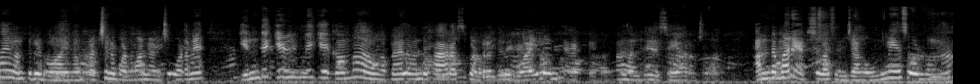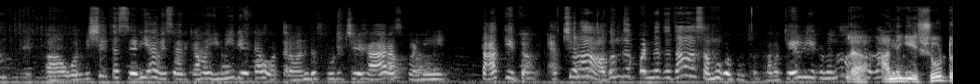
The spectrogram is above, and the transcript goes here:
தான் இவன் திருடுவான் இவன் பிரச்சனை பண்ணுவான்னு நினைச்சு உடனே எந்த கேள்வியுமே கேட்காம அவங்க மேல வந்து ஹாரஸ் பண்றது வயலண்ட் ஆக்ட் இதெல்லாம் வந்து செய்ய ஆரம்பிச்சுவாங்க அந்த மாதிரி ஆக்சுவலா செஞ்சாங்க. உண்மையை சொல்லணும்னா ஒரு விஷயத்த சரியா விசாரிக்காம இமீடியட்டா ஒருத்தரை வந்து புடிச்சு ஹாரஸ் பண்ணி தாக்கிட்டாங்க. ஆக்சுவலா அவங்க பண்ணதுதான் சமூக குற்றம். நம்ம கேள்வி கேட்கணும்னா அன்னைக்கு ஷூட்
